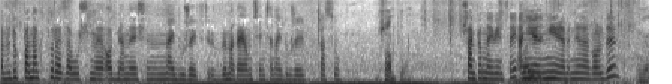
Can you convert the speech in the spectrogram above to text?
A według pana, które załóżmy odmiany się najdłużej wymagają cięcia, najdłużej czasu? Szampion. Szampion najwięcej? A nie, nie, nie na goldy? Nie.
